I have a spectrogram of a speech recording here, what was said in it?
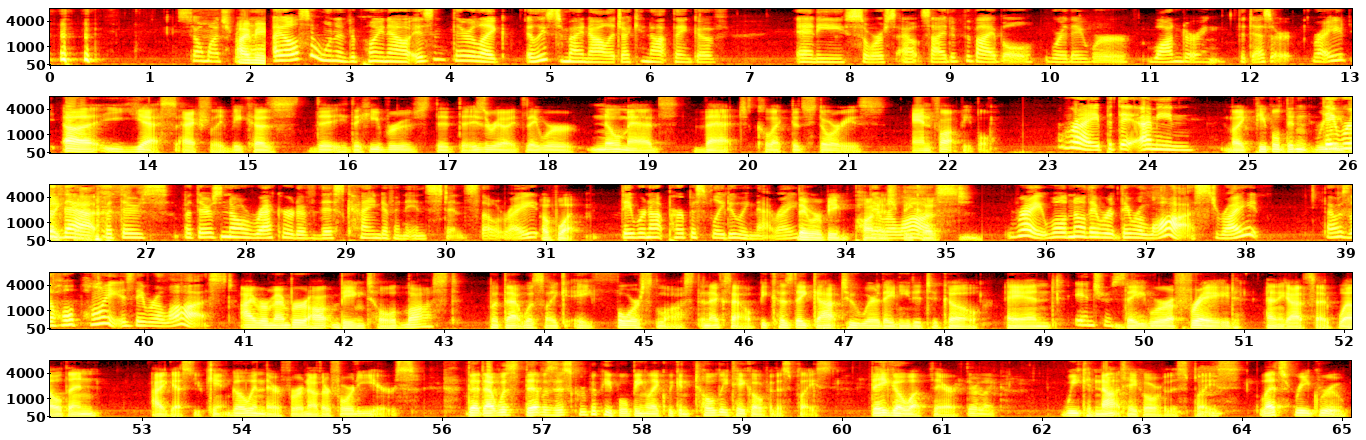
So much for I that. mean- I also wanted to point out, isn't there like, at least to my knowledge, I cannot think of any source outside of the Bible where they were wandering the desert, right? Uh, yes, actually, because the the Hebrews, the the Israelites, they were nomads that collected stories and fought people. Right, but they I mean, Like people didn't really. they were like that, but there's but there's no record of this kind of an instance though, right? of what They were not purposefully doing that, right? they were being punished they were because lost. Right. Well, no, they were they were lost, right? That was the whole point is they were lost. I remember uh, being told lost, but that was like a forced lost, an exile, because they got to where they needed to go and Interesting. they were afraid, and God said, "Well, then, I guess you can't go in there for another forty years." That that was that was this group of people being like, "We can totally take over this place." They go up there. They're like, "We cannot take over this place. Let's regroup."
